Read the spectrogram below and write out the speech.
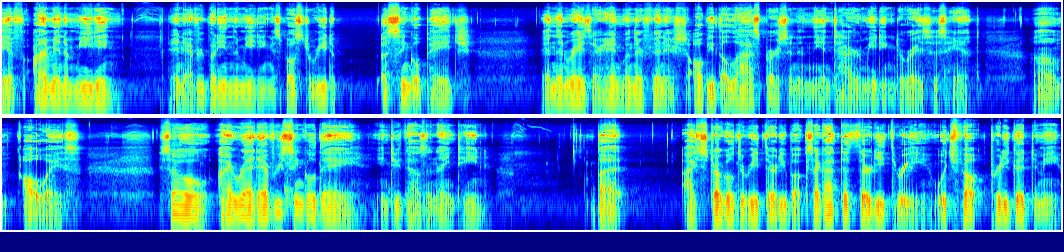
if I'm in a meeting and everybody in the meeting is supposed to read a, a single page and then raise their hand when they're finished, I'll be the last person in the entire meeting to raise his hand, um, always. So I read every single day in 2019, but I struggled to read 30 books. I got to 33, which felt pretty good to me.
